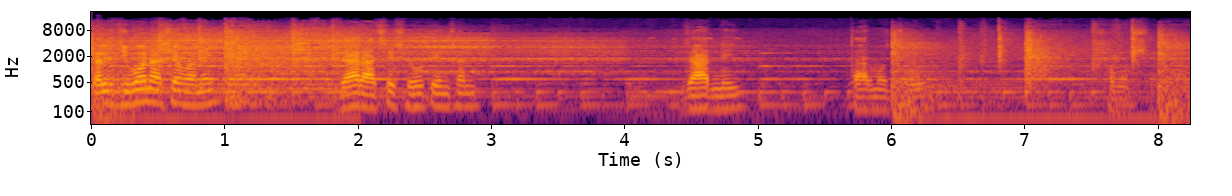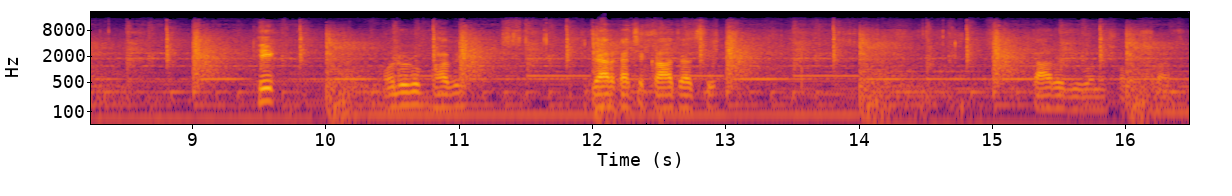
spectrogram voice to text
তাহলে জীবন আছে মানে? যার আছে সেও টেনশন যার নেই তার মধ্যেও সমস্যা। ঠিক অনুরূপভাবে যার কাছে কাজ আছে তারও জীবনে সমস্যা আছে।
